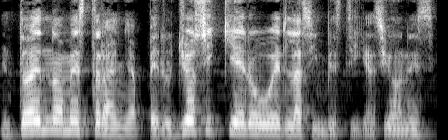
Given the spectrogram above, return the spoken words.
Entonces no me extraña, pero yo sí quiero ver las investigaciones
